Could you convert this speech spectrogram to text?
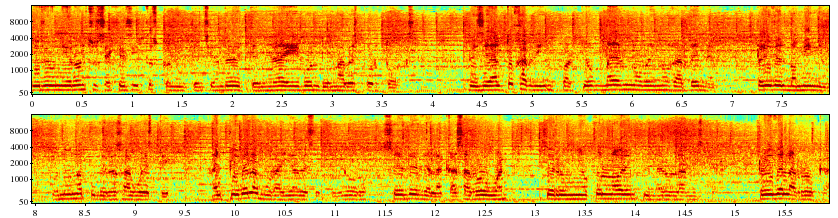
y reunieron sus ejércitos con la intención de detener a Aegon de una vez por todas. Desde Alto Jardín partió Mer Noveno Gardener, rey del dominio, con una poderosa hueste. Al pie de la muralla de Soto de Oro, sede de la casa Rowan, se reunió con Loren I Lannister, rey de la Roca,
